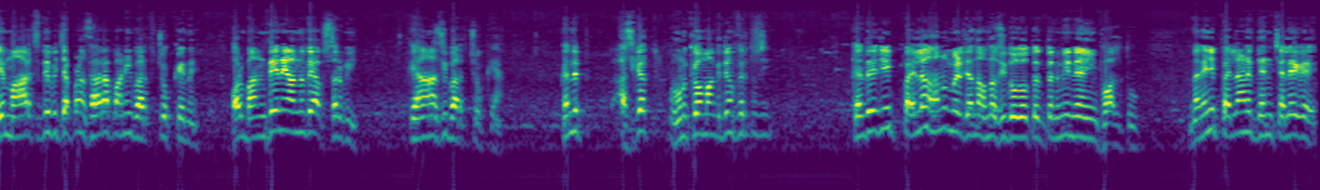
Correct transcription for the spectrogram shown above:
ਇਹ ਮਾਰਚ ਦੇ ਵਿੱਚ ਆਪਣਾ ਸਾਰਾ ਪਾਣੀ ਵਰਤ ਚੁੱਕੇ ਨੇ। ਔਰ ਮੰਨਦੇ ਨੇ ਉਹਨਾਂ ਦੇ ਅਫਸਰ ਵੀ ਕਿ ਹਾਂ, ਅਸੀਂ ਵਰਤ ਚੁੱਕੇ ਹਾਂ। ਕਹਿੰਦੇ, ਅਸੀਂ ਕਿਹਾ, ਹੁਣ ਕਿਉਂ ਮੰਗਦੇ ਹੋ ਫਿਰ ਤੁਸੀਂ? ਕਹਿੰਦੇ ਜੀ, ਪਹਿਲਾਂ ਸਾਨੂੰ ਮਿਲ ਜਾਂਦਾ ਹੁੰਦਾ ਸੀ ਦੋ ਦੋ ਤਿੰਨ ਤਿੰਨ ਮਹੀਨੇ ਹੀ ਫालतू ਮੈਂ ਕਹਿੰਦਾ ਜੀ, ਪਹਿਲਾਂ ਵਾਲੇ ਦਿਨ ਚਲੇ ਗਏ।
